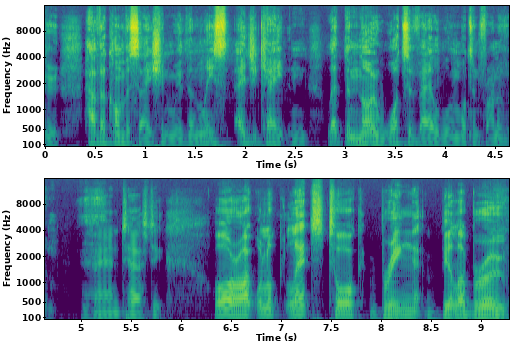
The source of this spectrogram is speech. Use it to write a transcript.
to have a conversation with and at least educate and let them know what's available and what's in front of them. Fantastic. All right. Well, look, let's talk Bring Bill a Brew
